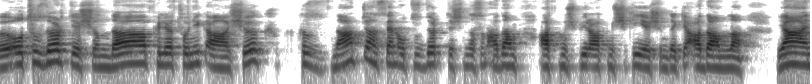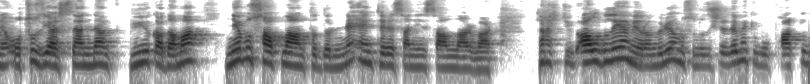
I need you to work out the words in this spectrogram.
E, 34 yaşında platonik aşık, Kız ne yapacaksın sen 34 yaşındasın adam 61-62 yaşındaki adamla. Yani 30 yaş senden büyük adama ne bu saplantıdır ne enteresan insanlar var. Ya algılayamıyorum biliyor musunuz? İşte demek ki bu farklı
